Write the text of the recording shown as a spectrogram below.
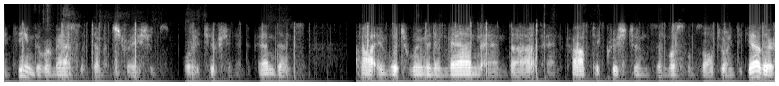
1919, there were massive demonstrations for Egyptian independence uh, in which women and men and uh, and Coptic Christians and Muslims all joined together.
